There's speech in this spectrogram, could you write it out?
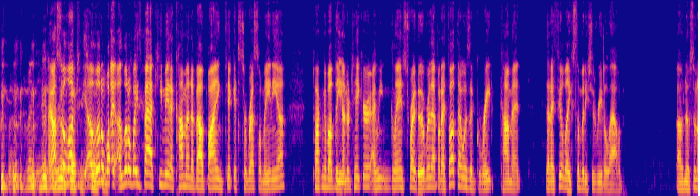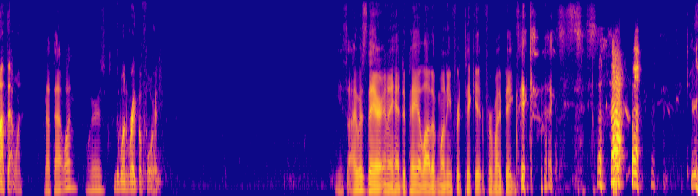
But- but here's I also real loved question, a little Smokey. while, a little ways back. He made a comment about buying tickets to WrestleMania, talking about the Undertaker. I mean, glanced right over that, but I thought that was a great comment that I feel like somebody should read aloud. Oh no, so not that one. Not that one. Where's The one right before it. Yes? I was there and I had to pay a lot of money for ticket for my big dick. you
